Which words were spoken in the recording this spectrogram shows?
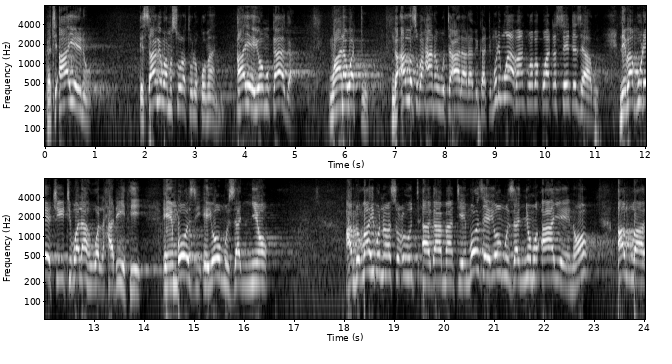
Kati aya eno esangibwa mu suratu luquman aya ey'omukaaga mwana wattu nga allah subhanahu wataala alambika nti mulimu abantu abakwata sente zaabwe ne bagula ekiyitibwa lahwa lhadithi emboozi ey'omuzannyo. Abdullahi bunu masud agamba nti emboozi ey'omuzannyo mu aya eno allah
